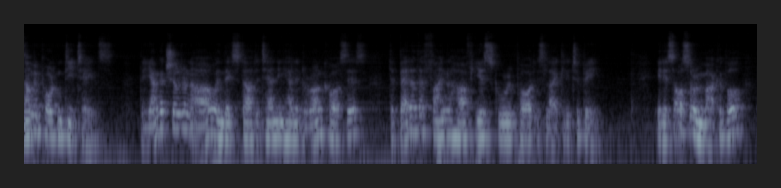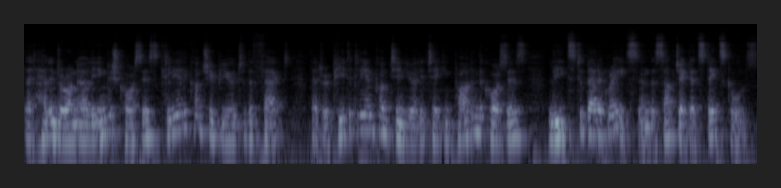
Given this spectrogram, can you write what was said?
Some important details. The younger children are when they start attending Helen Doron courses, the better their final half-year school report is likely to be. It is also remarkable that Helen Doron early English courses clearly contribute to the fact that repeatedly and continually taking part in the courses leads to better grades in the subject at state schools.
